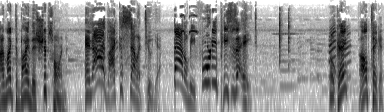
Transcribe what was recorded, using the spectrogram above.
I'd like to buy this ship's horn. And I'd like to sell it to you. That'll be 40 pieces of eight. Okay, I'll take it.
